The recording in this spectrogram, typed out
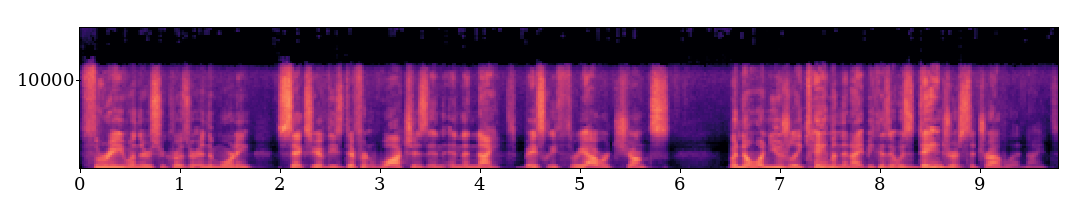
three when the rooster crows, or in the morning, six. You have these different watches in, in the night, basically three hour chunks. But no one usually came in the night because it was dangerous to travel at night.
